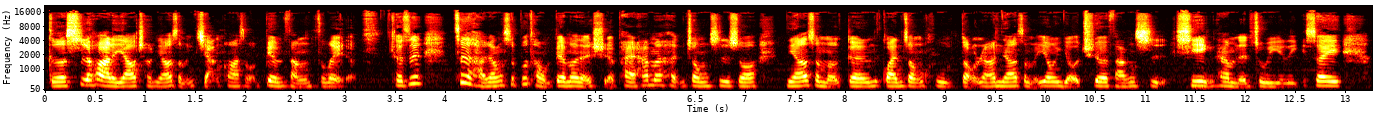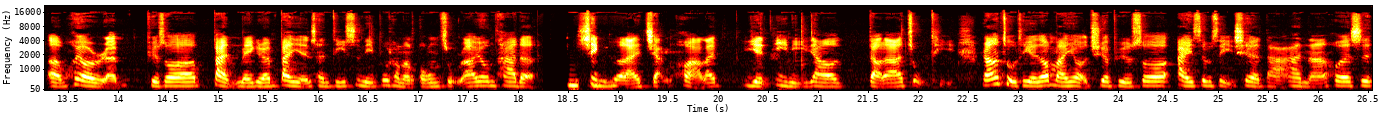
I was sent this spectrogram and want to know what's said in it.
格式化的要求，你要怎么讲话，什么辩方之类的。可是这个好像是不同辩论的学派，他们很重视说你要怎么跟观众互动，然后你要怎么用有趣的方式吸引他们的注意力。所以，呃，会有人比如说扮每个人扮演成迪士尼不同的公主，然后用她的性格来讲话，来演绎你要。表达主题，然后主题也都蛮有趣的，比如说爱是不是一切的答案啊，或者是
